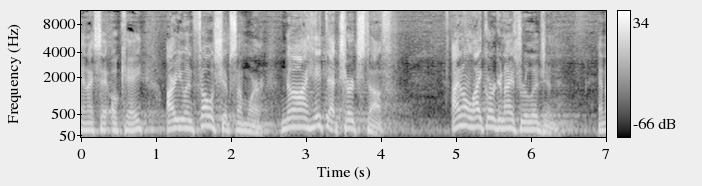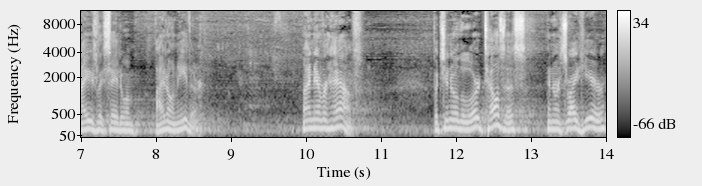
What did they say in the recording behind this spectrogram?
And I say, Okay, are you in fellowship somewhere? No, I hate that church stuff. I don't like organized religion. And I usually say to them, I don't either. I never have. But you know, the Lord tells us, and it's right here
